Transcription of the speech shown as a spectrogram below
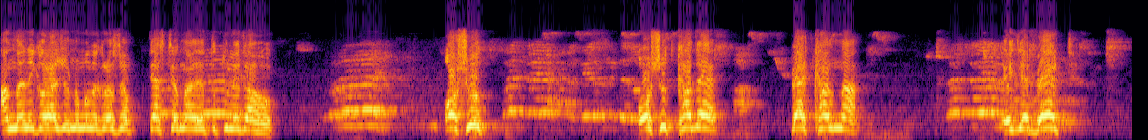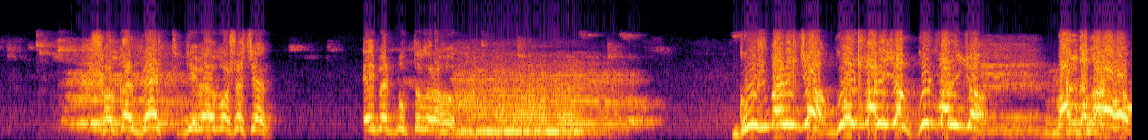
আমদানি করার জন্য মনে করো সব ট্যাক্সটা না তুলে দেওয়া হোক। ওষুধ। ওষুধ খাদে পেট খাজনা। এই যে বেট সরকার বেট যেভাবে বসেছেন, এই বেট মুক্ত করা হোক। ঘুষ বাণিজ্য ঘুষ বাণিজ্য ঘুষ বাণিজ্য বন্ধ করা হোক।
